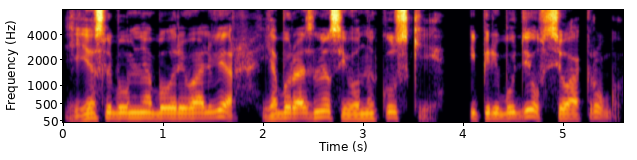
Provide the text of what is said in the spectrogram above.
Если бы у меня был револьвер, я бы разнес его на куски и перебудил всю округу.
